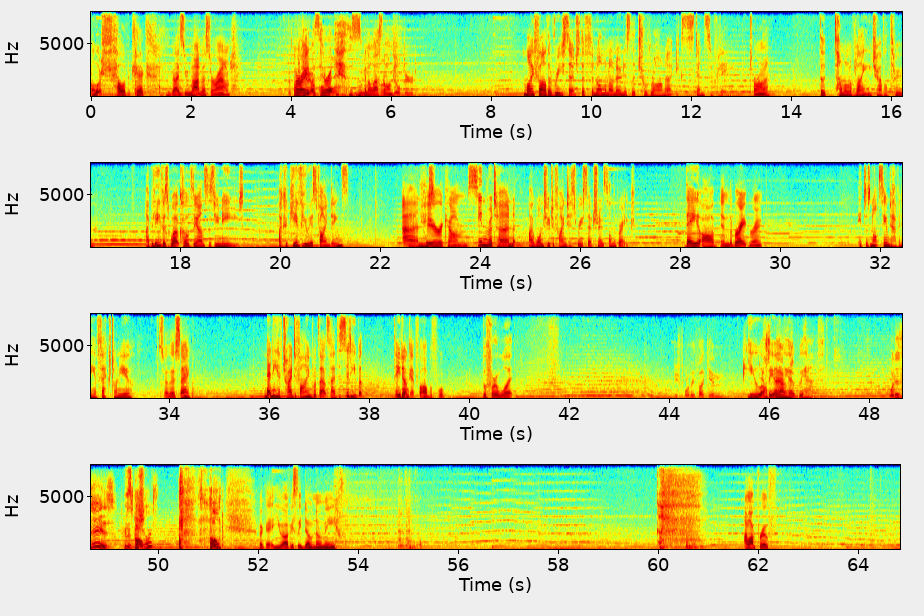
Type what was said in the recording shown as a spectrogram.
Oh, hell of a kick. You guys do not mess around. That's All right, let's hear it. This isn't gonna last long. Unfiltered. My father researched the phenomenon known as the Tirana extensively. Tirana? The tunnel of light you traveled through? I believe his work holds the answers you need. I could give you his findings. And Here it comes. in return, I want you to find his research notes on the break. They are. In the break, right? It does not seem to have any effect on you. So they say. Many have tried to find what's outside the city, but they don't get far before. Before what? Before they fucking. You Get are the only hope we have. What is this? Turn to Star Special. Wars? Hope? Okay, you obviously don't know me. I want proof.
